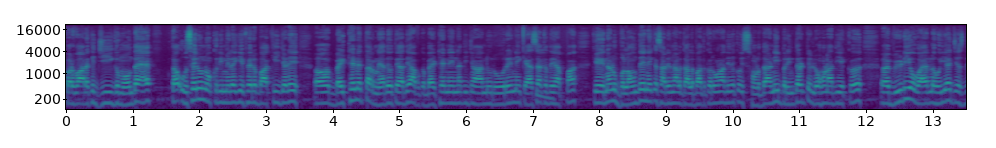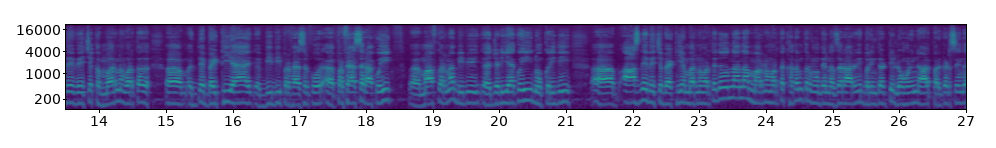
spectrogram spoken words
ਪਰਿਵਾਰਕ ਜੀ ਗਵਾਉਂਦਾ ਹੈ ਤਾਂ ਉਸੇ ਨੂੰ ਨੌਕਰੀ ਮਿਲੇਗੀ। ਫਿਰ ਬਾਕੀ ਜਿਹੜੇ ਅ, ਬੈਠੇ ਨੇ ਧਰਨਿਆਂ ਦੇ ਉੱਤੇ ਅਧਿਆਪਕ ਬੈਠੇ ਨੇ ਇਹਨਾਂ ਦੀ ਜਾਨ ਨੂੰ ਰੋ ਰਹੇ ਨੇ ਕਹਿ ਸਕਦੇ ਹਾਂ ਆਪਾਂ ਕਿ ਇਹਨਾਂ ਨੂੰ ਬੁਲਾਉਂਦੇ ਨੇ ਕਿ ਸਾਡੇ ਨਾਲ ਗੱਲਬਾਤ ਕਰੋ। ਉਹਨਾਂ ਦੀ ਤਾਂ ਕੋਈ ਸੁਣਦਾ ਨਹੀਂ। ਬਰਿੰਦਰ ਢਿੱਲੋਂ ਹੋਣਾ ਦੀ ਇੱਕ ਅ, ਵੀਡੀਓ ਵਾਇਰਲ ਹੋਈ ਹੈ ਜਿਸ ਦੇ ਵਿੱਚ ਇੱਕ ਮਰਨ ਵਰਤ ਅ, ਤੇ ਬੈਠੀ ਹੈ ਬੀਬੀ ਪ੍ਰੋਫੈਸਰ ਕੋਰ ਅ, ਪ੍ਰੋਫੈਸਰ ਆ ਕੋਈ ਮਾਫ ਕਰਨਾ ਬੀਬੀ ਅ, ਜਿਹੜੀ ਹੈ ਕੋਈ ਨੌਕਰੀ ਦੀ ਅ, ਆਸ ਦੇ ਵਿੱਚ ਬੈਠੀ ਹੈ ਮਰਨ ਵਰਤੇ ਤੇ ਉਹਨਾਂ ਦਾ ਮਰਨ ਵਰਤ ਖਤਮ ਕਰਵਾਉਂਦੇ ਨਜ਼ਰ ਆ ਰਹੇ ਨੇ। ਬਰਿੰਦਰ ਢਿੱਲੋਂ ਹੋਣੀ ਨਾਲ ਪ੍ਰਗਟ ਸਿੰਘ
